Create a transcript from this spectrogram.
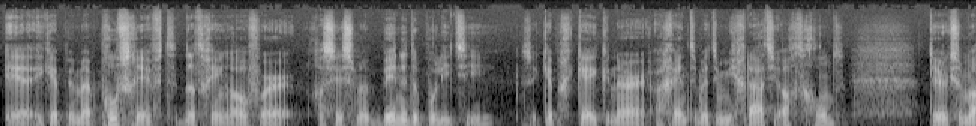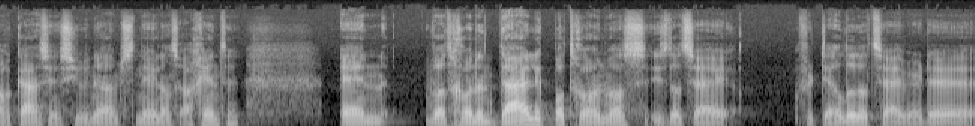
eh, ik heb in mijn proefschrift, dat ging over racisme binnen de politie. Dus ik heb gekeken naar agenten met een migratieachtergrond. Turkse, Marokkaanse en Surinaamse Nederlandse agenten. En wat gewoon een duidelijk patroon was, is dat zij vertelden dat zij werden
